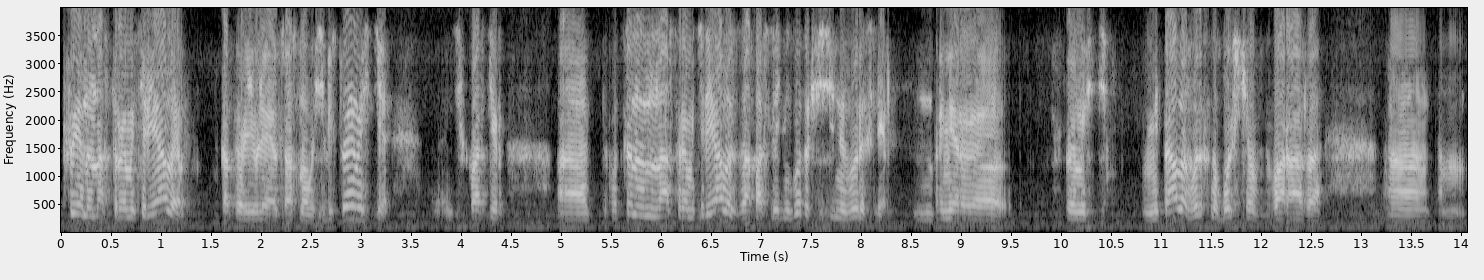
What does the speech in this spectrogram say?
Цены на стройматериалы которые являются основой себестоимости этих квартир, а, цены на стройматериалы за последний год очень сильно выросли. Например, э, стоимость металла выросла больше, чем в два раза. А, там,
